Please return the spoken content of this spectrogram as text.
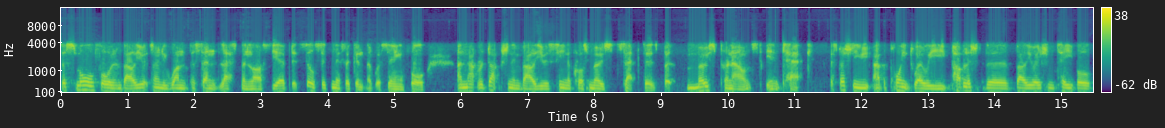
It's a small fall in value. It's only 1% less than last year, but it's still significant that we're seeing a fall. And that reduction in value is seen across most sectors, but most pronounced in tech, especially at the point where we published the valuation table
